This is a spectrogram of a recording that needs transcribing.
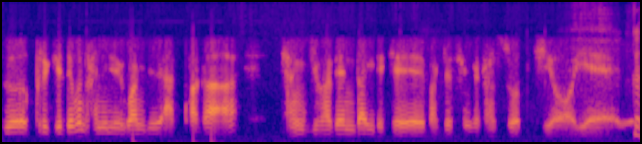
그 그렇게 되면 한일 관계의 악화가 장기화된다 이렇게밖에 생각할 수 없지요. 예. 그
